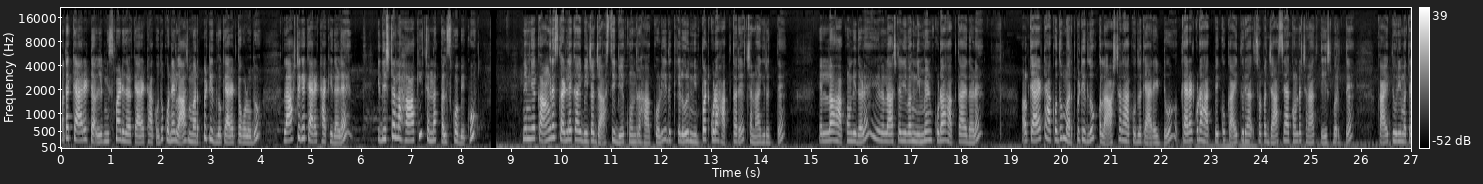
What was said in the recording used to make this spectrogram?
ಮತ್ತು ಕ್ಯಾರೆಟ್, ಅಲ್ಲಿ ಮಿಸ್ ಮಾಡಿದ್ದಾಳೆ ಕ್ಯಾರೆಟ್ ಹಾಕೋದು. ಕೊನೆಗೆ ಲಾಸ್ಟ್ ಮರ್ತ್ಬಿಟ್ಟಿದ್ಲು ಕ್ಯಾರೆಟ್ ತೊಗೊಳ್ಳೋದು ಲಾಸ್ಟಿಗೆ ಕ್ಯಾರೆಟ್ ಹಾಕಿದ್ದಾಳೆ ಇದಿಷ್ಟೆಲ್ಲ ಹಾಕಿ ಚೆನ್ನಾಗಿ ಕಲಿಸ್ಕೋಬೇಕು. ನಿಮಗೆ ಕಾಂಗ್ರೆಸ್ ಕಡಲೆಕಾಯಿ ಬೀಜ ಜಾಸ್ತಿ ಬೇಕು ಅಂದರೆ ಹಾಕ್ಕೊಳ್ಳಿ. ಇದಕ್ಕೆ ಕೆಲವರು ನಿಪ್ಪಟ್ಟು ಕೂಡ ಹಾಕ್ತಾರೆ. ಚೆನ್ನಾಗಿರುತ್ತೆ. ಎಲ್ಲ ಹಾಕ್ಕೊಂಡಿದ್ದಾಳೆ. ಲಾಸ್ಟಲ್ಲಿ ಇವಾಗ ನಿಂಬೆಹಣ್ಣು ಕೂಡ ಹಾಕ್ತಾ ಇದ್ದಾಳೆ. ಅವಳು ಕ್ಯಾರೆಟ್ ಹಾಕೋದು ಮರ್ತ್ಬಿಟ್ಟಿದ್ಲು. ಲಾಸ್ಟಲ್ಲಿ ಹಾಕಿದ್ಲು ಕ್ಯಾರೆಟು ಕ್ಯಾರೆಟ್ ಕೂಡ ಹಾಕಬೇಕು. ಕಾಯಿ ತುರಿ ಹಾಕಿ ಸ್ವಲ್ಪ ಜಾಸ್ತಿ ಹಾಕೊಂಡ್ರೆ ಚೆನ್ನಾಗಿ ಟೇಸ್ಟ್ ಬರುತ್ತೆ. ಕಾಯಿ ತುರಿ ಮತ್ತು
